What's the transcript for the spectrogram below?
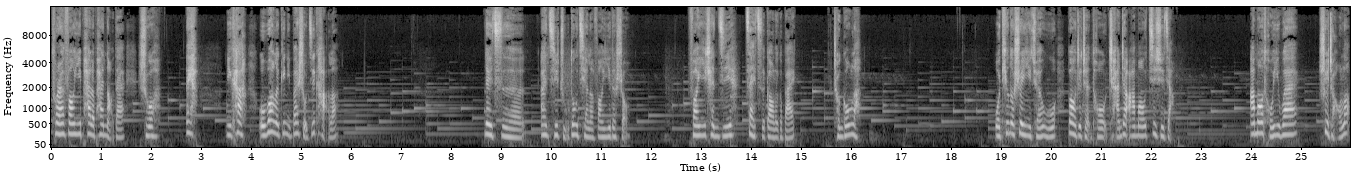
突然，方一拍了拍脑袋，说：“哎呀！”你看，我忘了给你办手机卡了。那次，安琪主动牵了方一的手，方一趁机再次告了个白，成功了。我听得睡意全无，抱着枕头缠着阿猫继续讲。阿猫头一歪，睡着了。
